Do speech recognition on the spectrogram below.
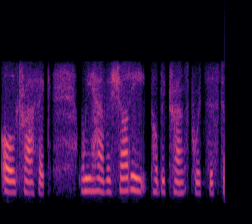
all traffic. We have a shoddy public transport system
